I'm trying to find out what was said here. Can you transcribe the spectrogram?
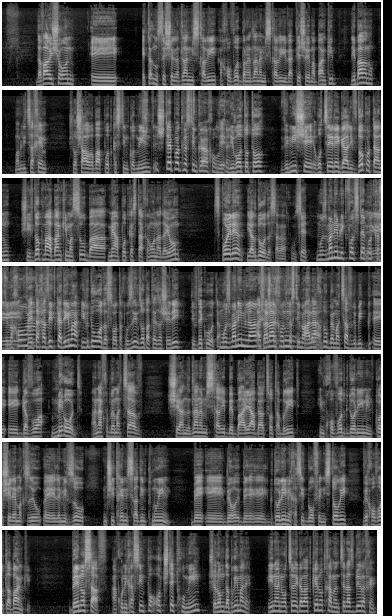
דבר ראשון, אה, את הנושא של נדל"ן מסחרי, החובות בנדל"ן המסחרי והקשר עם הבנקים, דיברנו. ממליץ לכם שלושה או ארבעה פודקאסטים קודמים, שתי פודקאסטים כאחור. ל- כן. לראות אותו, ומי שרוצה רגע לבדוק אותנו, שיבדוק מה הבנקים עשו ב- מהפודקאסט האחרון עד היום. ספוילר, ירדו עוד עשרה אחוז. כן. מוזמנים לקפוץ שתי פודקאסטים אה, אחורה. ותחזית קדימה, ירדו עוד עשרות אחוזים, זאת התזה שלי, תבדקו אותה. מוזמנים ללכת שתי אנחנו, פודקאסטים אחורה. אנחנו במצב ריבית אה, אה, גבוה מאוד. אנחנו במצב שהנדל"ן המסחרי בבעיה בארצות הברית, עם חובות גדולים, עם קושי למחזור, אה, למחזור, עם שטחי משרדים פנויים ב, אה, ב, ב, אה, גדולים יחסית באופן היסטורי, וחובות לבנקים. בנוסף, אנחנו נכנסים פה עוד שתי תחומים שלא מדברים עליהם. הנה, אני רוצה רגע לעדכן אותך ואני רוצה להסביר לכם.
